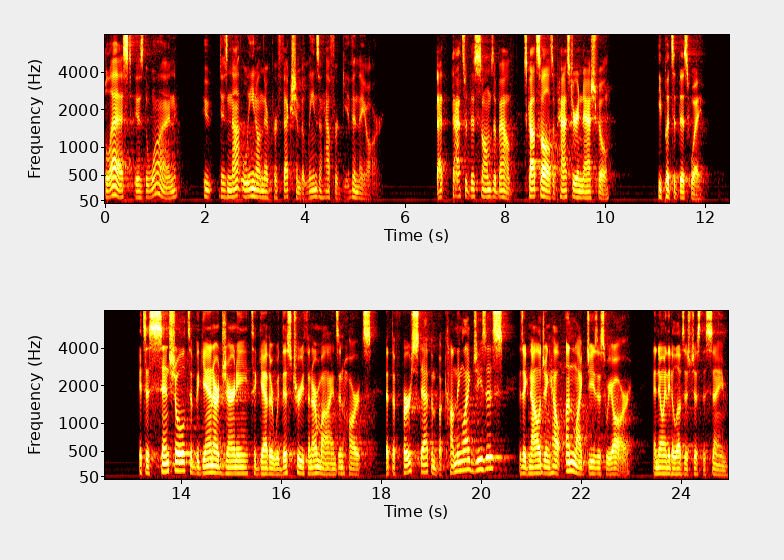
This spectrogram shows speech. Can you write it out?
blessed is the one who does not lean on their perfection, but leans on how forgiven they are. That, that's what this psalm's about. Scott Sauls is a pastor in Nashville. He puts it this way It's essential to begin our journey together with this truth in our minds and hearts that the first step in becoming like Jesus is acknowledging how unlike Jesus we are and knowing that He loves us just the same.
